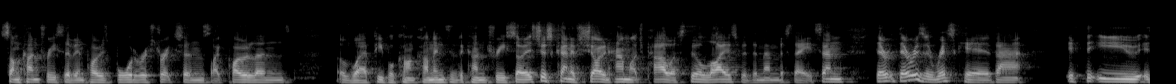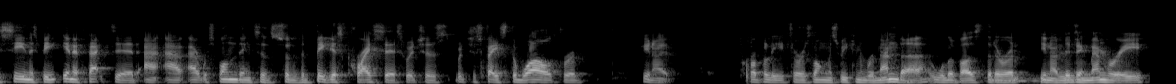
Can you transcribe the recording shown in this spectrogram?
Some countries have imposed border restrictions, like Poland uh, where people can't come into the country. So it's just kind of shown how much power still lies with the member states. And there there is a risk here that if the EU is seen as being ineffective at, at, at responding to sort of the biggest crisis which has which has faced the world for you know probably for as long as we can remember, all of us that are you know living memory,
